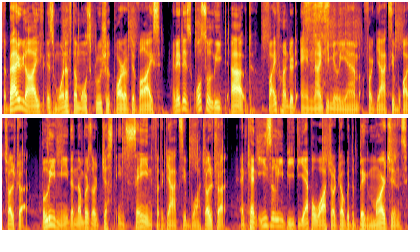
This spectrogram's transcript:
The battery life is one of the most crucial part of device and it is also leaked out 590 mAh for Galaxy Watch Ultra. Believe me, the numbers are just insane for the Galaxy Watch Ultra and can easily beat the Apple Watch Ultra with the big margins.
